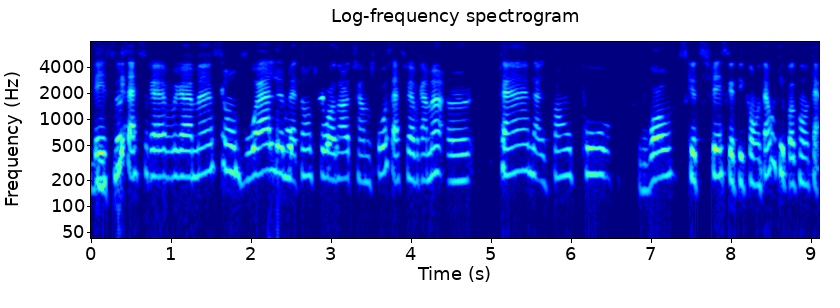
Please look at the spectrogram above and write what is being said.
Bien, ça, ça serait vraiment, si on voit, mettons, 3h33, ça serait vraiment un temps, dans le fond, pour voir ce que tu fais, est-ce que tu es content ou tu n'es pas content?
